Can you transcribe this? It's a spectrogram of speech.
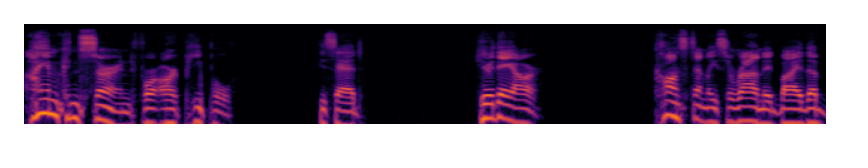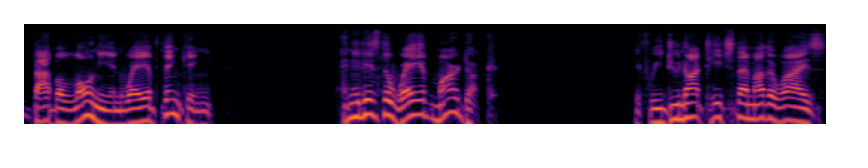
I am concerned for our people, he said. Here they are, constantly surrounded by the Babylonian way of thinking, and it is the way of Marduk. If we do not teach them otherwise,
